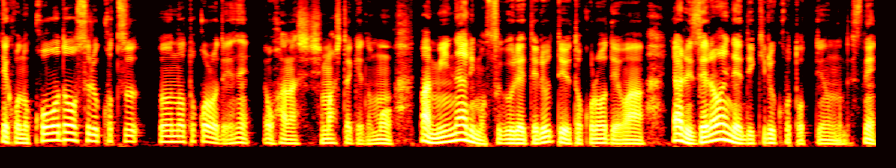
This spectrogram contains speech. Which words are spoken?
で、この行動するコツのところでね、お話ししましたけども、まあみんなよりも優れてるっていうところでは、やはり0円でできることっていうのもですね、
